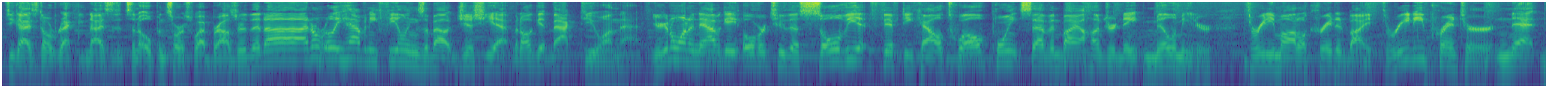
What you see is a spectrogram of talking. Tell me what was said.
If you guys don't recognize it, it's an open source web browser that uh, I don't really have any feelings about just yet, but I'll get back to you on that. You're going to want to navigate over to the Soviet 50 cal 12.7 by 108 millimeter 3D model created by 3D printer net.co.nz.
